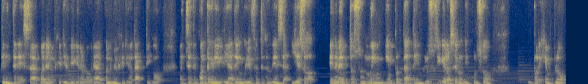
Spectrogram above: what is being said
qué le interesa, cuál es el objetivo que quiero lograr, cuál es mi objetivo táctico, etcétera, cuánta credibilidad tengo yo frente a esa audiencia. Y esos elementos son muy importantes, incluso si quiero hacer un discurso, por ejemplo,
